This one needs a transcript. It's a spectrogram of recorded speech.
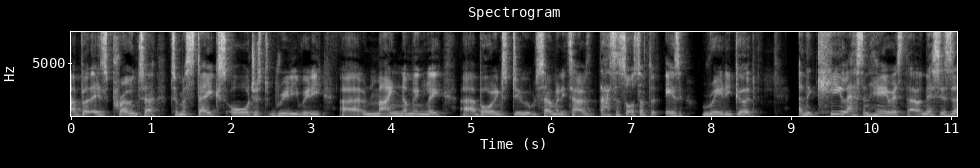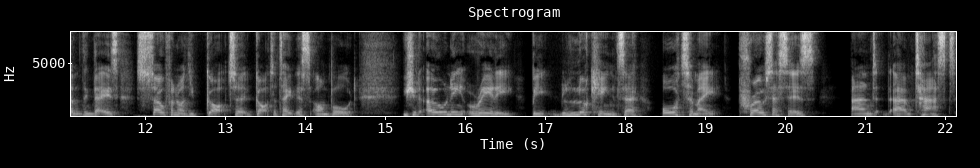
uh, but is prone to, to mistakes or just really, really uh, mind numbingly uh, boring to do so many times. That's the sort of stuff that is really good. And the key lesson here is though, and this is something that is so fundamental, you've got to got to take this on board. You should only really be looking to automate processes and um, tasks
